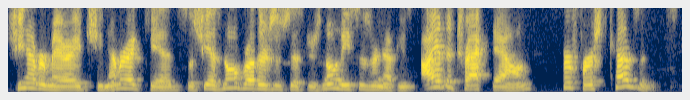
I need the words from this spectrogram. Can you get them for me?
She never married. She never had kids. So she has no brothers or sisters, no nieces or nephews. I had to track down her first cousins.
